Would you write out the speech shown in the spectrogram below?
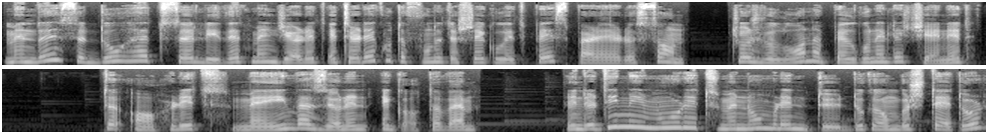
mendojmë se duhet të lidhet me ngjarjet e çerekut të fundit të shekullit 5 para erës sonë, që u zhvilluan në pellgun e liqenit të Ohrit me invazionin e gotëve. Rindërtimi i murit me numrin 2, duke u mbështetur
